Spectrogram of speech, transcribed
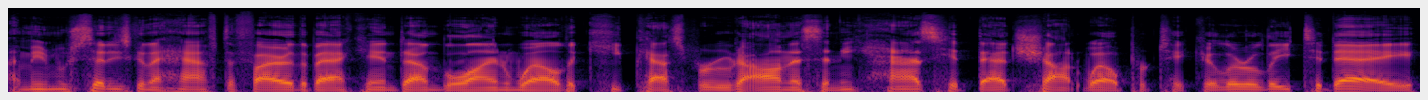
I mean, Musetti's going to have to fire the backhand down the line well to keep Casper Ruud honest, and he has hit that shot well, particularly today.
